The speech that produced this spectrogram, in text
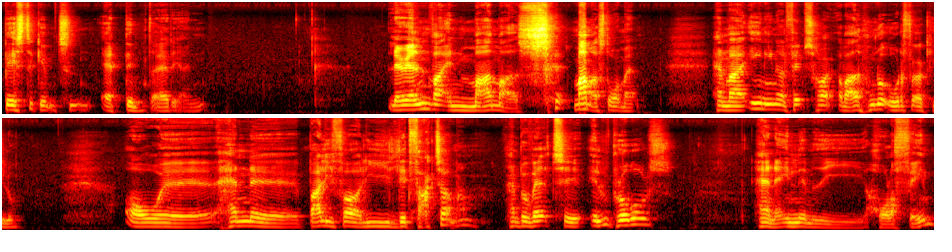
bedste gennem tiden af dem, der er derinde. Larry Allen var en meget, meget, meget, meget stor mand. Han var 1,91 høj og vejede 148 kilo. Og øh, han, øh, bare lige for lige lidt fakta om ham, han blev valgt til 11 Pro Bowls. Han er indlemmet i Hall of Fame.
